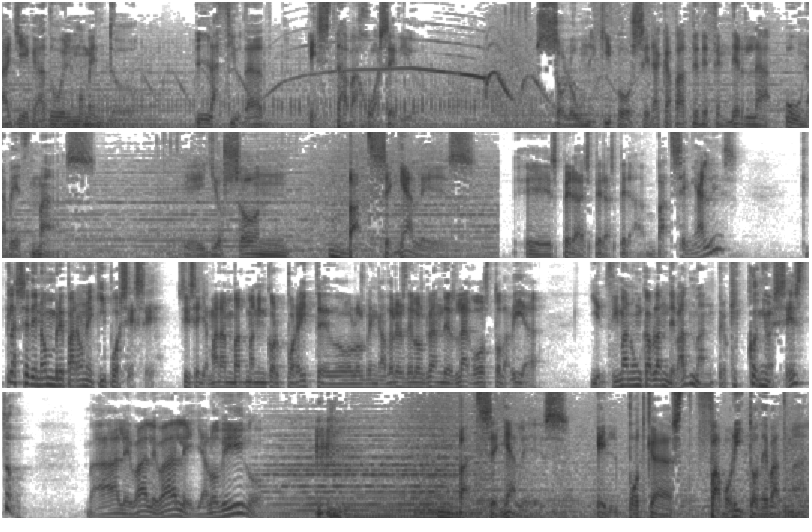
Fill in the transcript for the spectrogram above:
Ha llegado el momento. La ciudad está bajo asedio. Solo un equipo será capaz de defenderla una vez más. Ellos son... Bat Señales. Eh, espera, espera, espera. ¿Bat Señales? ¿Qué clase de nombre para un equipo es ese? Si se llamaran Batman Incorporated o los Vengadores de los Grandes Lagos todavía. Y encima nunca hablan de Batman. ¿Pero qué coño es esto? Vale, vale, vale, ya lo digo. Señales, el podcast favorito de Batman.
